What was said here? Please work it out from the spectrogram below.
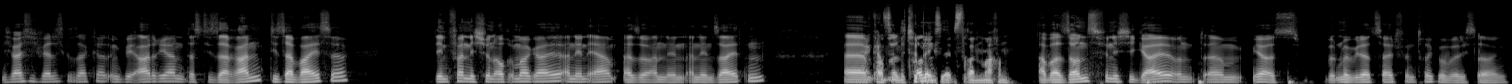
ich weiß nicht, wer das gesagt hat, irgendwie Adrian, dass dieser Rand, dieser weiße, den fand ich schon auch immer geil an den Ärm, also an den, an den Seiten. Ähm, kannst du aber, mit Tippex sonst, selbst dran machen. aber sonst finde ich die geil und ähm, ja, es wird mal wieder Zeit für ein Trikot, würde ich sagen.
